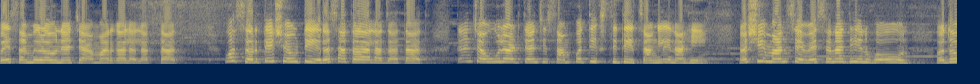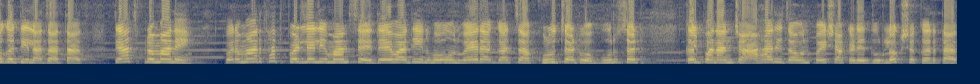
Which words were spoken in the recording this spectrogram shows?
पैसा मिळवण्याच्या मार्गाला लागतात व सरते शेवटी रसातळाला जातात. त्यांच्या उलट त्यांची सांपत्तिक स्थिती चांगली नाही. अशी माणसे व्यसनाधीन होऊन अधोगतीला जातात. त्याचप्रमाणे परमार्थात पडलेली माणसे देवाधीन होऊन वैराग्याचा खुळचट व बुरसट कल्पनांच्या आहारी जाऊन पैशाकडे दुर्लक्ष करतात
